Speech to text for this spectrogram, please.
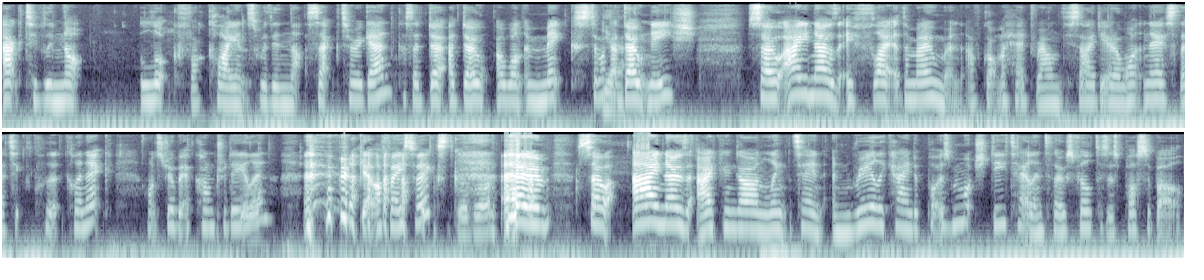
actively not look for clients within that sector again because i don't i don't i want a mix like yeah. i don't niche so i know that if like at the moment i've got my head around this idea i want an aesthetic cl- clinic want to do a bit of contra dealing, get my face fixed. Good one. Um, so I know that I can go on LinkedIn and really kind of put as much detail into those filters as possible,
